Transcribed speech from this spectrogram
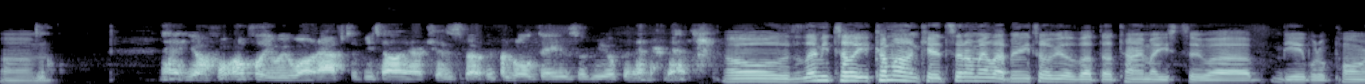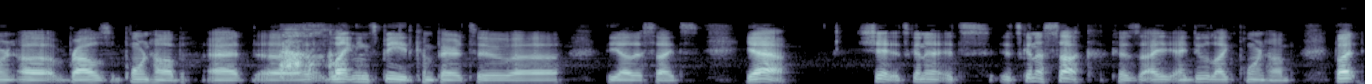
Um, yeah, hopefully we won't have to be telling our kids about the good old days of the open internet. Oh, let me tell you, come on, kids, sit on my lap. Let me tell you about the time I used to uh, be able to porn uh, browse Pornhub at uh, lightning speed compared to uh, the other sites. Yeah, shit, it's gonna it's it's gonna suck because I, I do like Pornhub. But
